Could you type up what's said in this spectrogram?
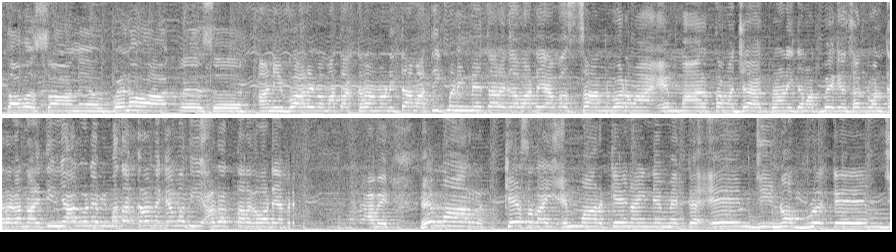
තවසානය වෙනවා ක්‍රේස අනිවාර්යම මතක් කරන්න නිතාමත් ඉක්මනින් මේ තරගවට අවසන් වනවා. එම්මාර් තම ජයග්‍රහණි තමත් වේගෙන් සටුවන් කරගන්න ඉතින් යාළුවනේ අපි මතක් කරන්න කැමති අදත් තරගවට අපේ ආවේ MR කේසරයි MR K9M එක AMG නොබ්රු එක AMG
